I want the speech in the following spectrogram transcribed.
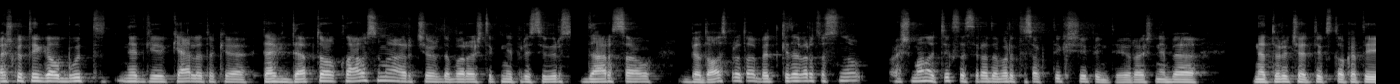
Aišku, tai galbūt netgi kelia tokią tech depto klausimą, ar čia aš dabar aš tik neprisivirsiu dar savo bėdos prie to, bet kita vertus, nu, aš mano tikslas yra dabar tiesiog tik šipinti ir aš nebe neturiu čia tikslo, kad tai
